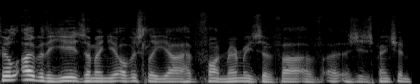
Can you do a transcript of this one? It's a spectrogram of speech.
Phil, over the years, I mean, you obviously uh, have fond memories of, uh, of uh, as you just mentioned,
